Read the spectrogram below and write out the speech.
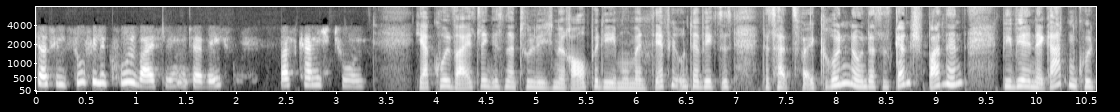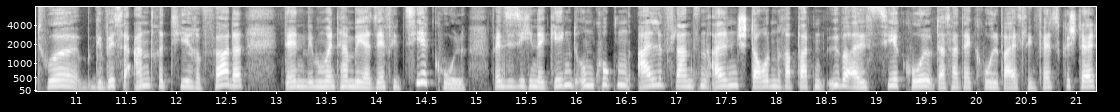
Jahr sind so viele Kohlweißlinge unterwegs. Was kann ich tun? Ja, Kohlweißling ist natürlich eine Raupe, die im Moment sehr viel unterwegs ist. Das hat zwei Gründe und das ist ganz spannend, wie wir in der Gartenkultur gewisse andere Tiere fördern. Denn im Moment haben wir ja sehr viel Zierkohl. Wenn Sie sich in der Gegend umgucken, alle Pflanzen, allen Staudenrabatten, überall ist Zierkohl. Das hat der Kohlweißling festgestellt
